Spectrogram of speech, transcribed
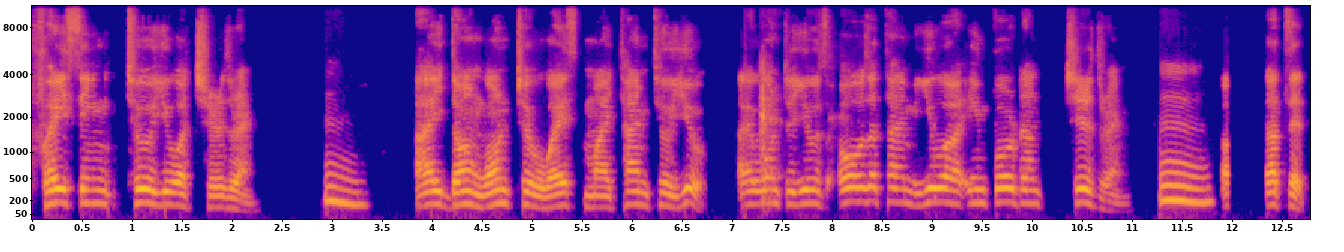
facing to your children. Mm. I don't want to waste my time to you. I want to use all the time your important children. Mm. Oh, that's it.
